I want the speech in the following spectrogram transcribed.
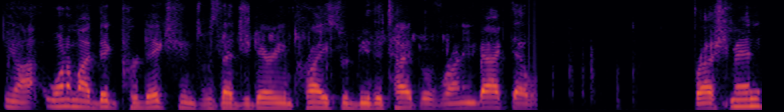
you know, one of my big predictions was that Jadarian Price would be the type of running back that freshman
